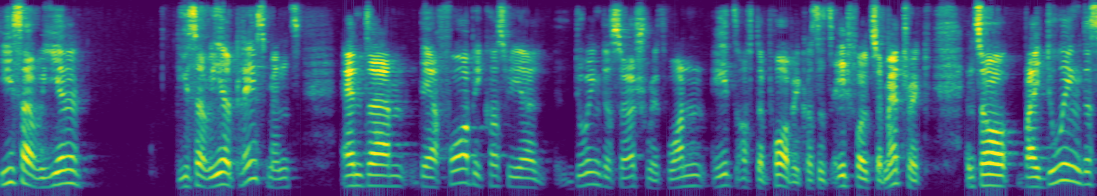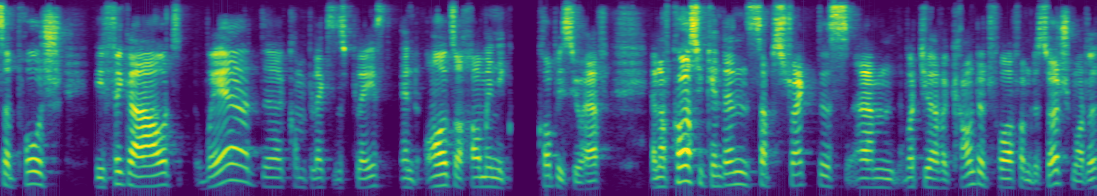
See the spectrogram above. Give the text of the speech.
These are real, these are real placements. And um, therefore, because we are doing the search with one eighth of the pore, because it's eightfold symmetric. And so by doing this approach, we figure out where the complex is placed and also how many copies you have. And of course, you can then subtract this, um, what you have accounted for from the search model.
